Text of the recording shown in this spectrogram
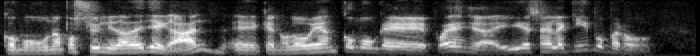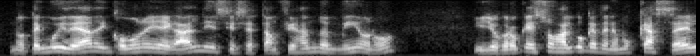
como una posibilidad de llegar, eh, que no lo vean como que, pues, ahí ese es el equipo, pero no tengo idea de cómo llegar ni si se están fijando en mí o no. Y yo creo que eso es algo que tenemos que hacer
